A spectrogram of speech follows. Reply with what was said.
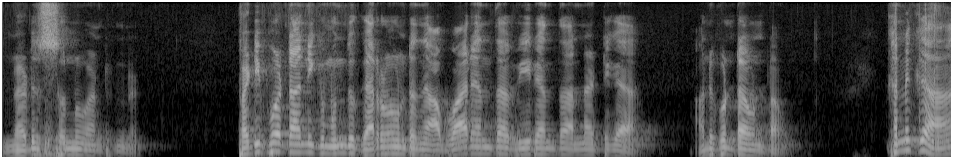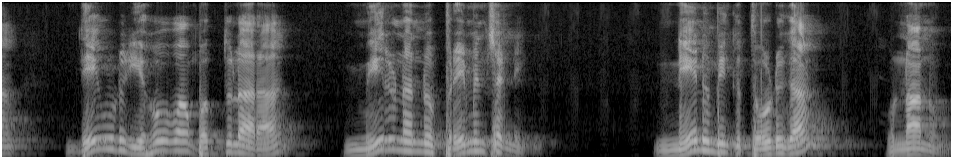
నడుస్తును అంటున్నాడు. పడిపోవటానికి ముందు గర్వం ఉంటుంది. ఆ వారెంత వీరెంత అన్నట్టుగా అనుకుంటూ ఉంటాం. కనుక దేవుడు యహోవా భక్తులారా మీరు నన్ను ప్రేమించండి. నేను మీకు తోడుగా ఉన్నాను.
